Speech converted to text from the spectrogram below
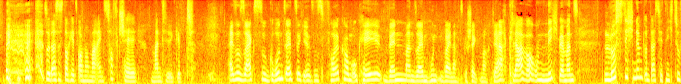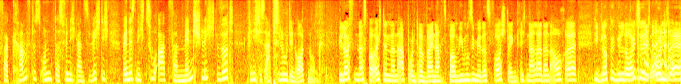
sodass es doch jetzt auch noch mal einen Softshell-Mantel gibt. Also sagst du grundsätzlich, ist es vollkommen okay, wenn man seinem Hund ein Weihnachtsgeschenk macht, ja? Ach klar, warum nicht, wenn man es lustig nimmt und das jetzt nicht zu verkrampft ist und das finde ich ganz wichtig, wenn es nicht zu arg vermenschlicht wird, finde ich das absolut in Ordnung. Wie läuft denn das bei euch denn dann ab unterm Weihnachtsbaum? Wie muss ich mir das vorstellen? Kriegt Nala dann auch äh, die Glocke geläutet und äh,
